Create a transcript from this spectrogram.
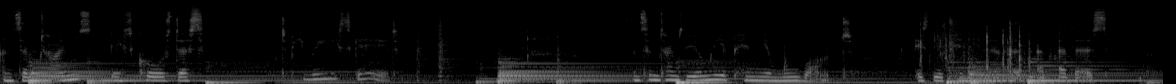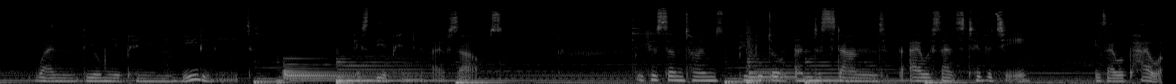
And sometimes it's caused us to be really scared. And sometimes the only opinion we want is the opinion of, of others, when the only opinion we really need is the opinion of ourselves. Because sometimes people don't understand that our sensitivity is our power.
